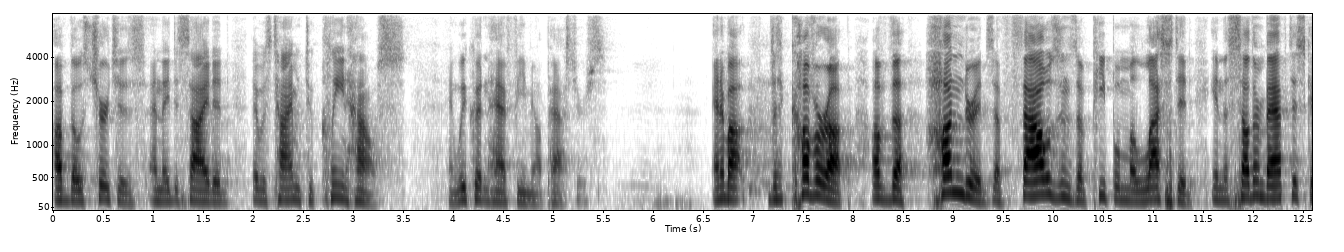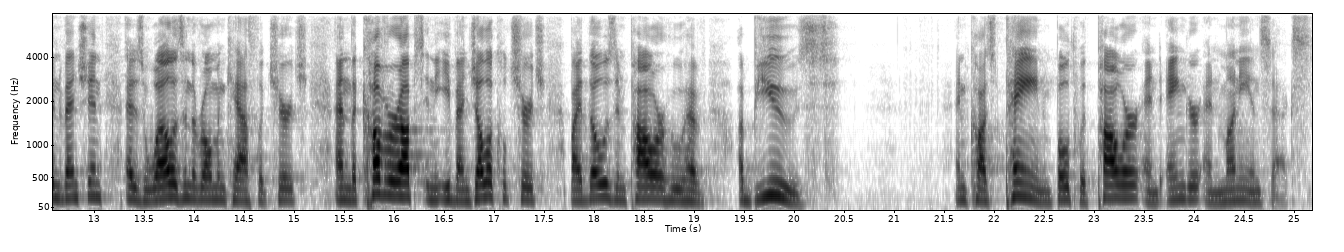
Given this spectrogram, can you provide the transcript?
of those churches and they decided it was time to clean house and we couldn't have female pastors. And about the cover up of the hundreds of thousands of people molested in the Southern Baptist Convention as well as in the Roman Catholic Church, and the cover ups in the evangelical church by those in power who have abused and caused pain both with power and anger and money and sex.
